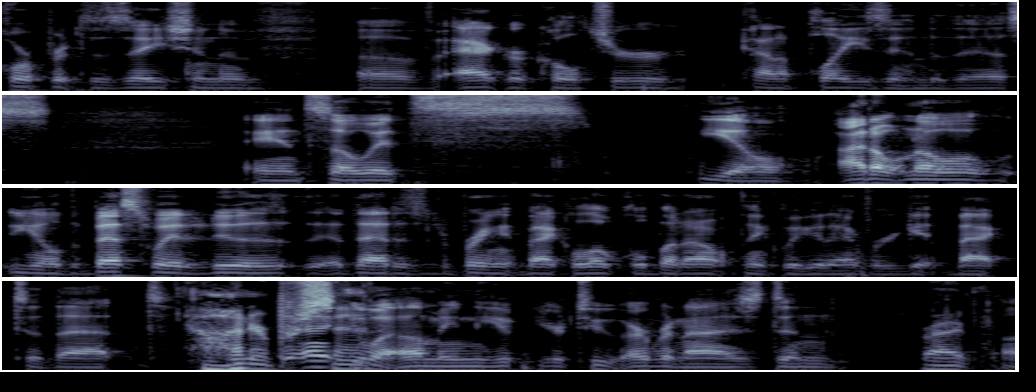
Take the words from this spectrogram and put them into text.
corporatization of of agriculture kind of plays into this, and so it's you know I don't know you know the best way to do that is to bring it back local, but I don't think we could ever get back to that. 100%. Eh, well, I mean you, you're too urbanized in Right. uh,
